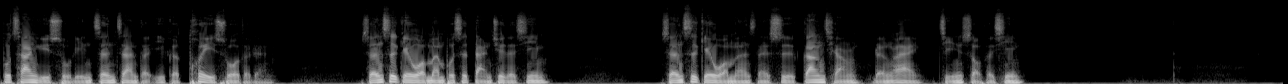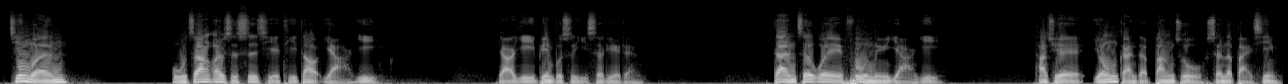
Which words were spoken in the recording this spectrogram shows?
不参与属灵征战的一个退缩的人。神赐给我们不是胆怯的心，神赐给我们的是刚强仁爱、谨守的心。经文五章二十四节提到雅意，雅意并不是以色列人，但这位妇女雅意，她却勇敢地帮助神的百姓，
